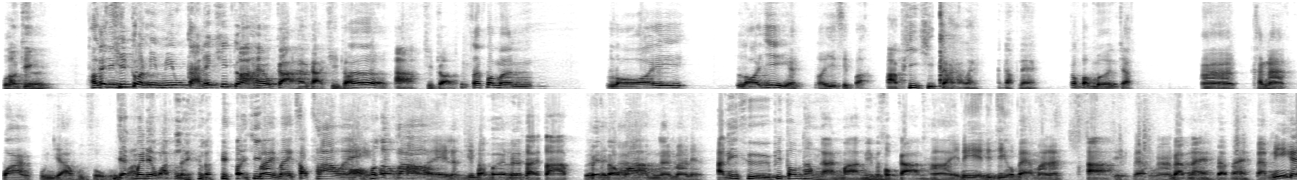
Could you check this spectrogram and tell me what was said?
เอาจริงเอาจให้ริงคิดก่อนนี่มีโอกาสให้คิดก่ออะนให้โอกาสให้โอกาสคิดก่อนเอออะคิดก่อนสักประมาณร้อยร้อยยี่ไงร้อยยี่สิบอะอะพี่คิดจากอะไร อันดับแรกก็ประเมินจากอ่า ขนาดกว้างคุณยาวคุณสูงยังไม่ได้วัดเลยเราไม่คิดไม่ไม่คร่าวๆไงอ๋อคร่าวๆไงหลังที่ประเมินด้วยสายตาด้วยเป็นแบบว่าสยตทำงานมาเนี่ย อันนี้คือพี่ต้นทำงานมามีประสบการณ์ใช่นี่ที่จริงเอาแบบมานะอะนี่แบบงานแบบไหนแบบไหน แบบนี้ไง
